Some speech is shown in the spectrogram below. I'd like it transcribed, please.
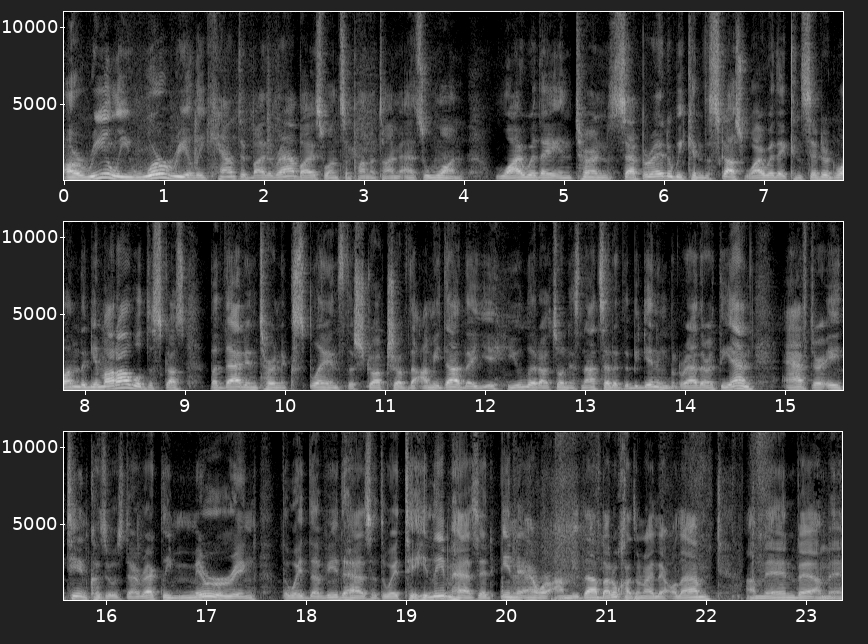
are really, were really counted by the rabbis once upon a time as one. Why were they in turn separated? We can discuss. Why were they considered one? The Gemara will discuss, but that in turn explains the structure of the Amidah. The Yihyu Leratzon is not said at the beginning, but rather at the end, after 18, because it was directly mirroring the way David has it, the way Tehillim has it in our Amidah. Baruch Adonai Le'olam. Amen ve'amen.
